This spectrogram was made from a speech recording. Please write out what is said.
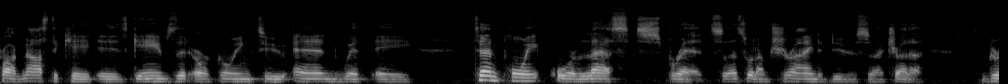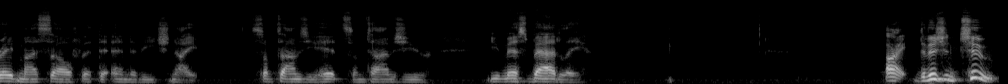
prognosticate is games that are going to end with a 10 point or less spread. So that's what I'm trying to do. So I try to grade myself at the end of each night. Sometimes you hit, sometimes you you miss badly. All right, Division 2.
